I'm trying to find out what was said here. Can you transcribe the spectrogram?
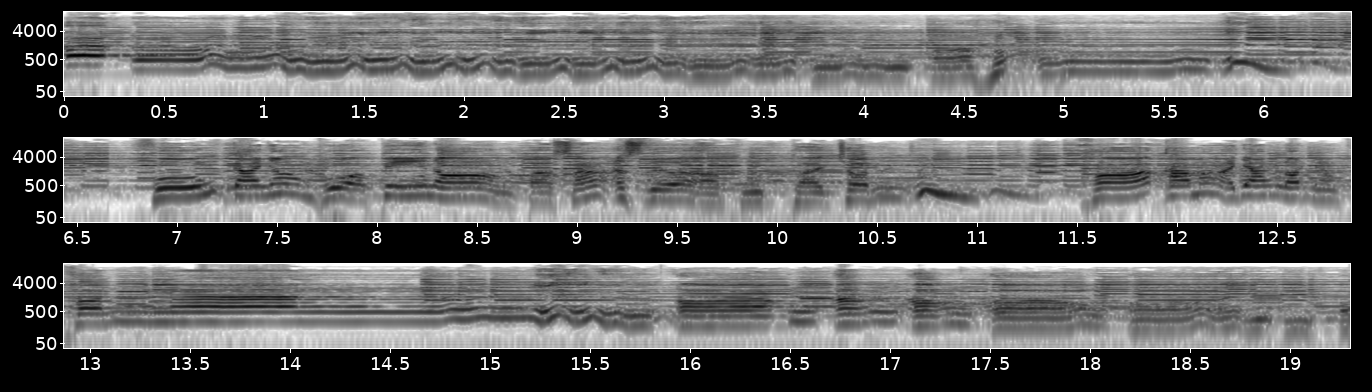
โอ้โอ้โอ้ ฝูงกะย่อมพวกพี่น้องภาษาเสือพุทธชน ขอขมาย่างหล่นพ้นอ๋ออ๋ออ๋ออ๋ออ๋ออ๋อ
